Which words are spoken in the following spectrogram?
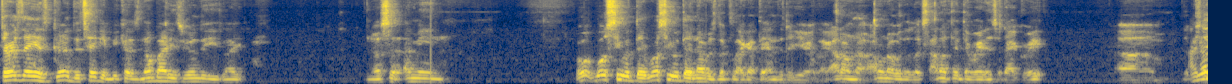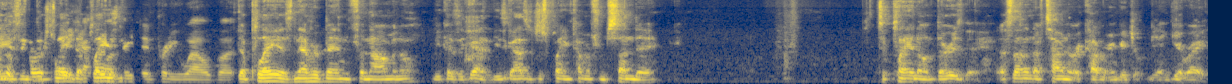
Thursday is good to take it because nobody's really like You know, so I mean, we'll, we'll see what they we'll see what their numbers look like at the end of the year. Like I don't know, I don't know what it looks. I don't think the ratings are that great. Um, I know the first the play, the players they did pretty well, but the play has never been phenomenal because again, these guys are just playing coming from Sunday to playing on Thursday. That's not enough time to recover and get your, and get right.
